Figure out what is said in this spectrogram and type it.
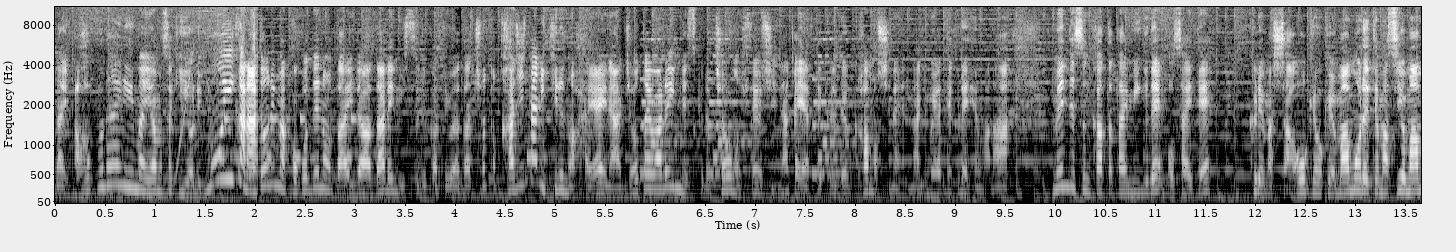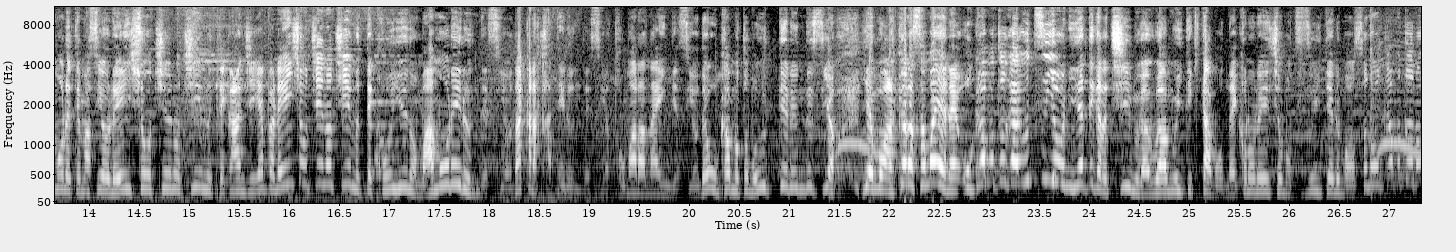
ない。危ないね、今、山崎より。もういいかな。今ここでの代打は誰にするかと言われたら、ちょっと梶谷切るの早いな。状態悪いんですけど、蝶野久吉なんかやってくれるかもしれん。何もやってくれへんわな。メンデスに勝ったタイミングで抑えてくれました。オーケーオーケー、守れてますよ、守れてますよ。連勝中のチームって感じ。やっぱ連勝中のチームってこういうの守れるんですよ。だから勝てるんですよ。止まらないんですよ。で、岡本も打ってるんですよ。いや、もうあからさまやね。岡本が打つようになってからチームが上向いてきたもんね。この連勝も続いてるもん。その岡本の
